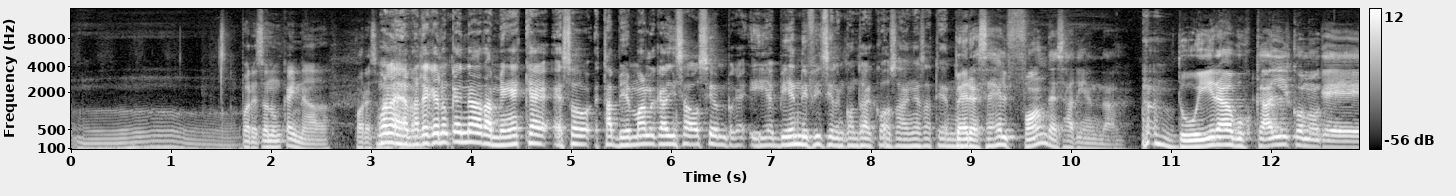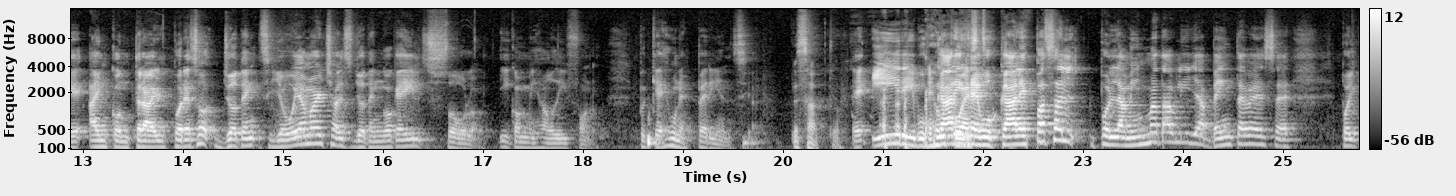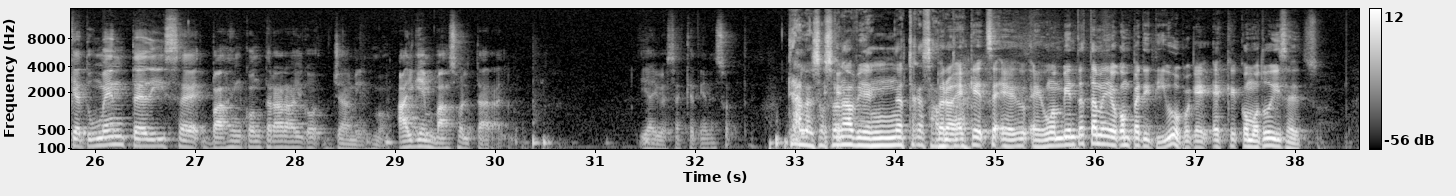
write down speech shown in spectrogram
Por eso nunca hay nada. Por eso Bueno, no- además de que nunca hay nada, también es que eso está bien mal organizado siempre y es bien difícil encontrar cosas en esas tiendas. Pero ese es el fondo de esa tienda. tú ir a buscar como que a encontrar. Por eso yo ten- si yo voy a Marshalls, yo tengo que ir solo y con mis audífonos. Porque es una experiencia. Exacto. Es ir y buscar y rebuscar. Es pasar por la misma tablilla 20 veces. Porque tu mente dice, vas a encontrar algo ya mismo. Alguien va a soltar algo. Y hay veces que tienes suerte. Diablo, eso suena bien estresante. Pero es que se- es, es un ambiente está medio competitivo, porque es que como tú dices,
